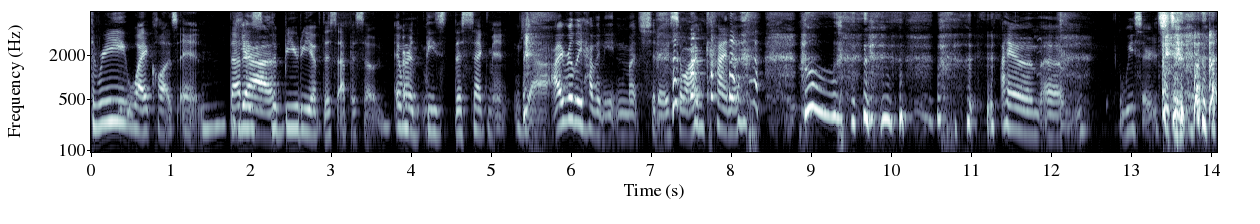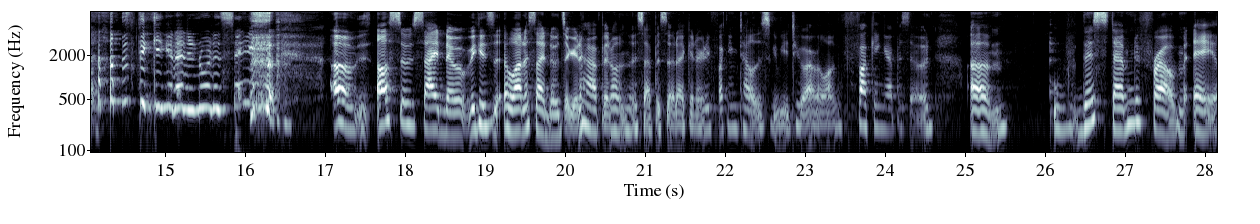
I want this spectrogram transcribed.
three white claws in. That is Yeah. the beauty of this episode And or these this segment. Yeah, I really haven't eaten much today, so I'm kind of. I am um, researched. I was thinking and I didn't want to say. Um, also, side note because a lot of side notes are gonna happen on this episode. I can already fucking tell this is gonna be a two-hour long fucking episode. Um, this stemmed from a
